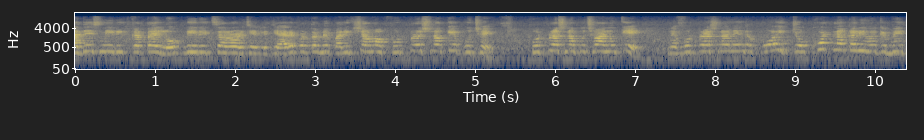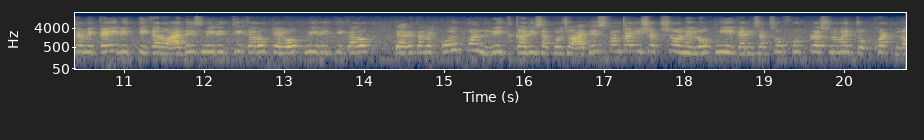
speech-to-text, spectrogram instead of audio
આદેશની રીત કરતાં લોકની રીત સરળ છે. એટલે જ્યારે પણ તમને પરીક્ષામાં ફૂટ પ્રશ્ન કે પૂછે, ફૂટ પ્રશ્ન પૂછવાનું કે ને ફૂટ પ્રશ્નની અંદર કોઈ ચોખવટ ન કરી હોય કે ભાઈ તમે કઈ રીતથી કરો, આદેશની રીતથી કરો કે લોકની રીતથી કરો, ત્યારે તમે કોઈ પણ રીત કરી શકો છો. આદેશ પણ કરી શકશો અને લોકની એ કરી શકશો. ફૂટ પ્રશ્નમાં ચોખવટ ન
